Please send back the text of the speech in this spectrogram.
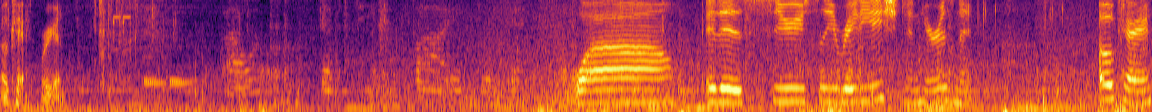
Okay, we're good. Wow. It is seriously radiation in here, isn't it? Okay.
